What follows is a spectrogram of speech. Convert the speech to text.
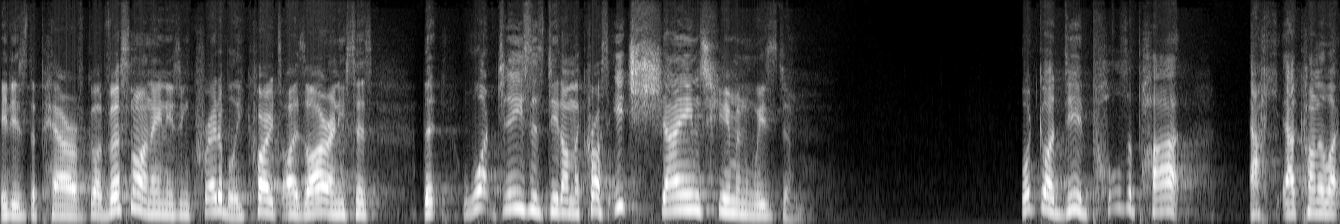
it is the power of God. Verse 19 is incredible. He quotes Isaiah and he says, that what Jesus did on the cross, it shames human wisdom. What God did pulls apart our, our kind of like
